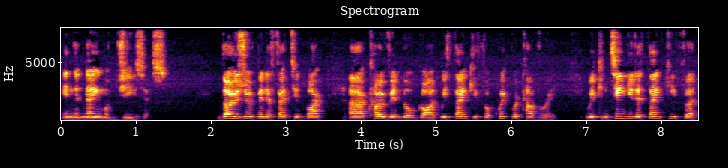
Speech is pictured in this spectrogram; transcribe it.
in the name of Jesus. Those who have been affected by uh, COVID, Lord God, we thank you for quick recovery. We continue to thank you for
